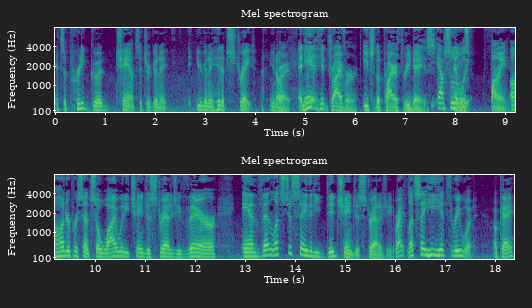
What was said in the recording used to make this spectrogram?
it's a pretty good chance that you're gonna, you're gonna hit it straight. You know, Right. And he had hit driver each of the prior three days. Absolutely. And was fine. A hundred percent. So why would he change his strategy there? And then let's just say that he did change his strategy, right? Let's say he hit three wood, okay,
